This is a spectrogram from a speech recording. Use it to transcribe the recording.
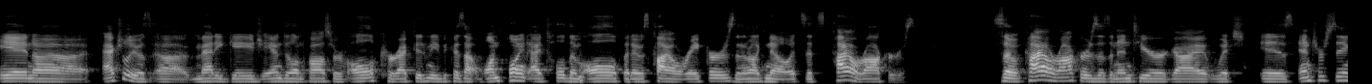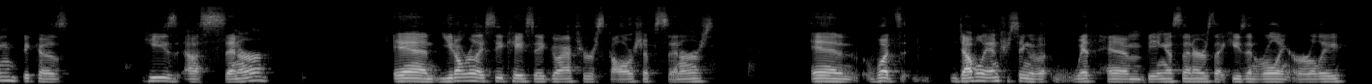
in uh actually it was uh Maddie Gage and Dylan Foster have all corrected me because at one point I told them all that it was Kyle Rakers and they're like, no, it's it's Kyle Rockers. So Kyle Rockers is an interior guy, which is interesting because he's a center. And you don't really see K State go after scholarship centers. And what's doubly interesting with him being a center is that he's enrolling early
